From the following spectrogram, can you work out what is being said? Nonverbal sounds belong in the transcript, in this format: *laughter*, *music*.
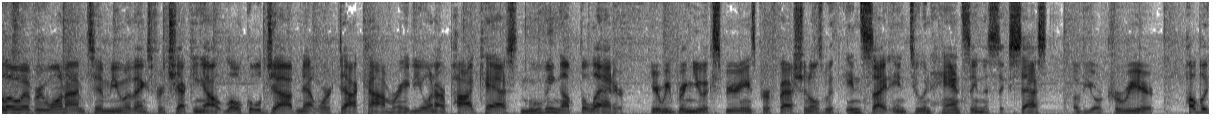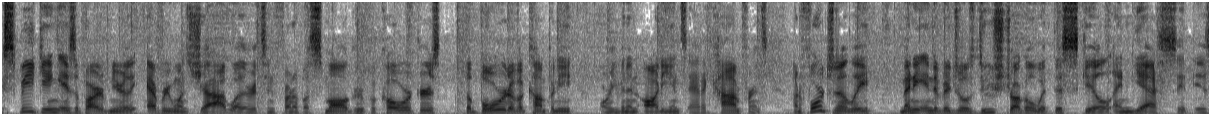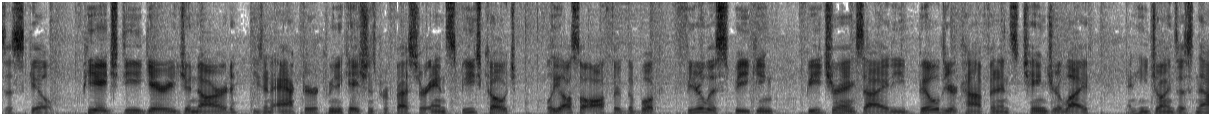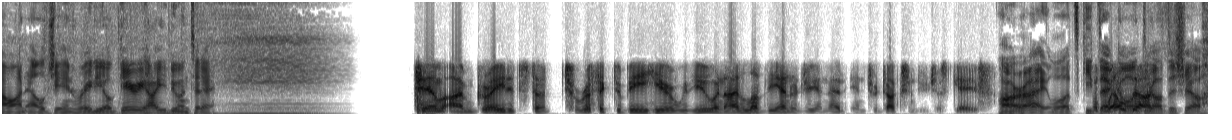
Hello, everyone. I'm Tim Muma. Thanks for checking out localjobnetwork.com radio and our podcast, Moving Up the Ladder. Here we bring you experienced professionals with insight into enhancing the success of your career. Public speaking is a part of nearly everyone's job, whether it's in front of a small group of coworkers, the board of a company, or even an audience at a conference. Unfortunately, many individuals do struggle with this skill, and yes, it is a skill. PhD Gary Genard, he's an actor, communications professor, and speech coach. Well, he also authored the book Fearless Speaking Beat Your Anxiety, Build Your Confidence, Change Your Life. And he joins us now on LJN Radio. Gary, how are you doing today? Tim, I'm great. It's t- terrific to be here with you, and I love the energy in that introduction you just gave. All right. Well, let's keep that well going done. throughout the show.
